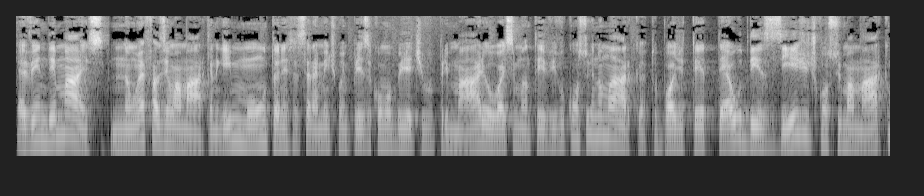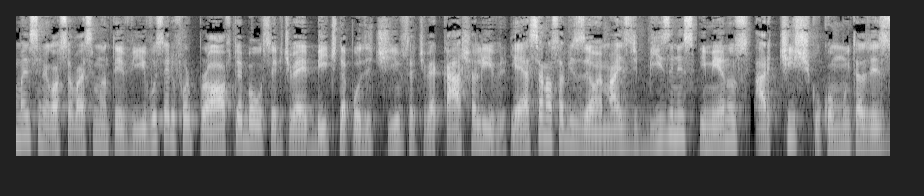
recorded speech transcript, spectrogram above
é vender mais. Não é fazer uma marca. Ninguém monta necessariamente uma empresa como objetivo primário ou vai se manter vivo construindo marca. Tu pode ter até o desejo de construir uma marca, mas esse negócio só vai se manter vivo se ele for profitable, se ele tiver EBITDA positivo, se ele tiver caixa livre. E essa é a nossa visão, é mais de business e menos artístico, como muitas vezes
